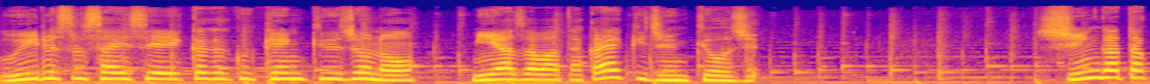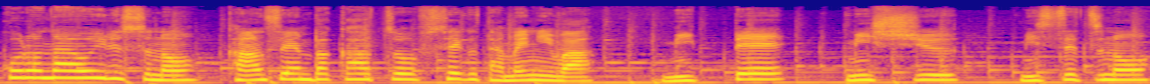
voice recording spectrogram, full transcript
ウイルス再生医科学研究所の宮沢隆之准教授。新型コロナウイルスの感染爆発を防ぐためには密閉密集密接の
